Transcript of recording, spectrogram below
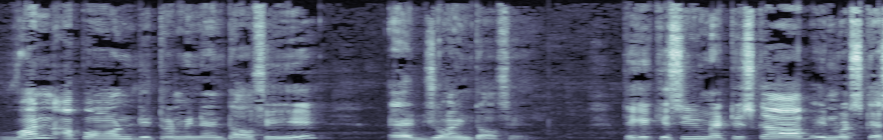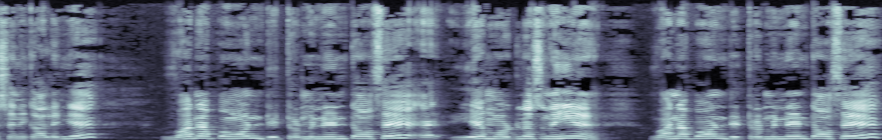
1 upon determinant of A adjoint of A. देखिए, किसी भी मैट्रिक्स का आप इनवर्स कैसे निकालेंगे? One upon determinant of A ये मॉडलस नहीं है। One upon determinant of A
